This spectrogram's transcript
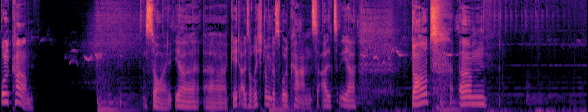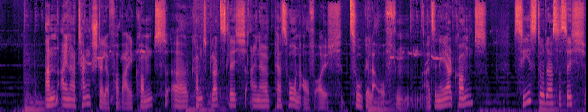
Vulkan. So, ihr äh, geht also Richtung des Vulkans. Als ihr dort ähm, an einer Tankstelle vorbeikommt, äh, kommt plötzlich eine Person auf euch zugelaufen. Als sie näher kommt, siehst du, dass es sich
